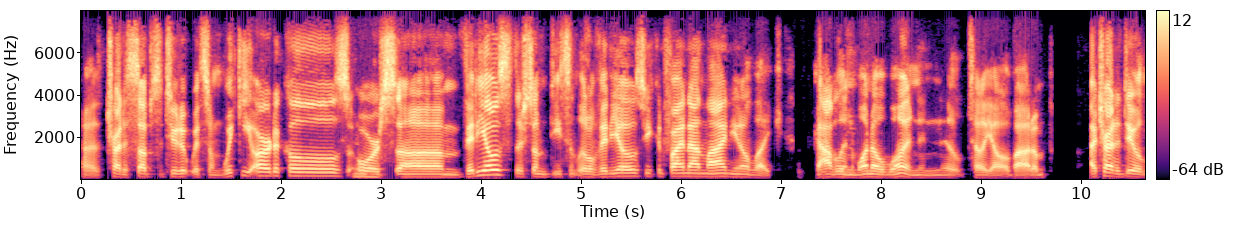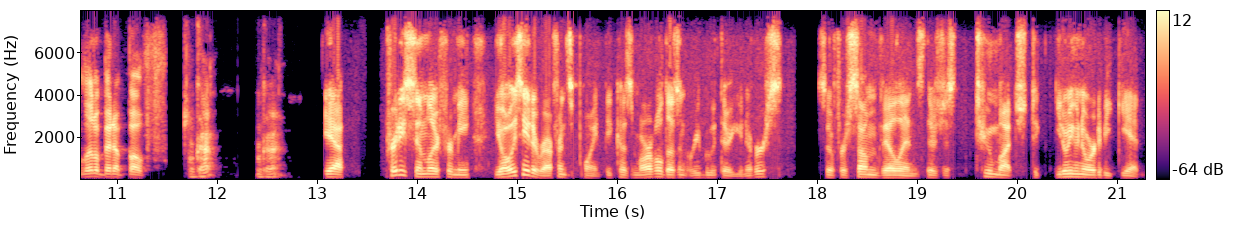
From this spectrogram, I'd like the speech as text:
Uh, try to substitute it with some wiki articles or some videos. There's some decent little videos you can find online. You know, like Goblin 101, and it'll tell you all about them. I try to do a little bit of both. okay, okay. Yeah, pretty similar for me. You always need a reference point because Marvel doesn't reboot their universe. So for some villains, there's just too much to you don't even know where to begin.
